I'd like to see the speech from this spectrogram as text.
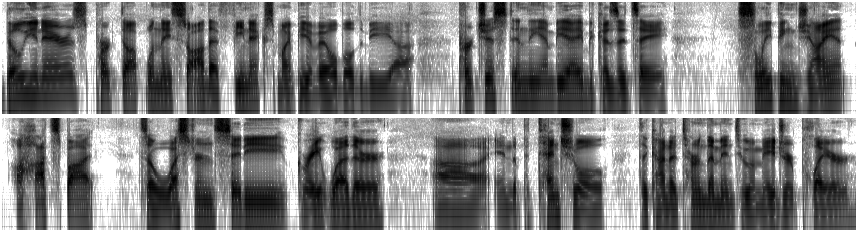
billionaires perked up when they saw that Phoenix might be available to be uh, purchased in the NBA because it's a sleeping giant, a hotspot. It's a western city, great weather, uh, and the potential to kind of turn them into a major player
